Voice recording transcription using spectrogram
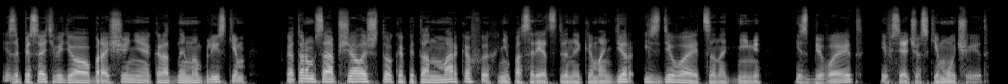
и записать видеообращение к родным и близким, в котором сообщалось, что капитан Марков, их непосредственный командир, издевается над ними, избивает и всячески мучает.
